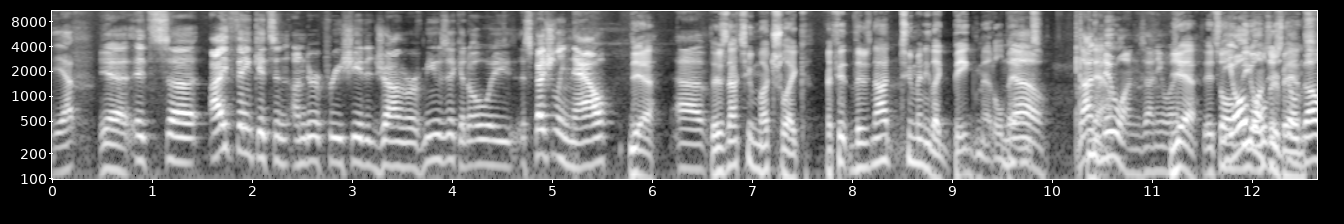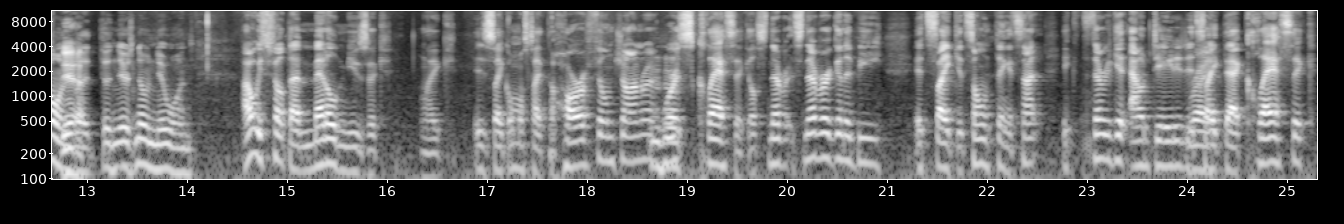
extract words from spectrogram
Yep. Yeah, it's. Uh, I think it's an underappreciated genre of music. It always, especially now. Yeah. Uh, there's not too much like. I feel there's not too many like big metal bands. No not now. new ones anyway. Yeah, it's the all old the old ones older are still bands, going, yeah. but then there's no new ones. I always felt that metal music, like, is like almost like the horror film genre, Mm-hmm. where it's classic. It's never, it's never gonna be. It's like its own thing. It's not. It's never gonna get outdated. It's Right. like that classic.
